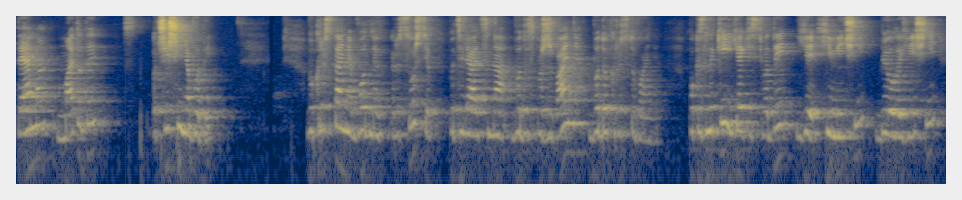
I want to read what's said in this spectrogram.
Тема методи очищення води. Використання водних ресурсів поділяється на водоспоживання, водокористування. Показники якість води є хімічні, біологічні,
